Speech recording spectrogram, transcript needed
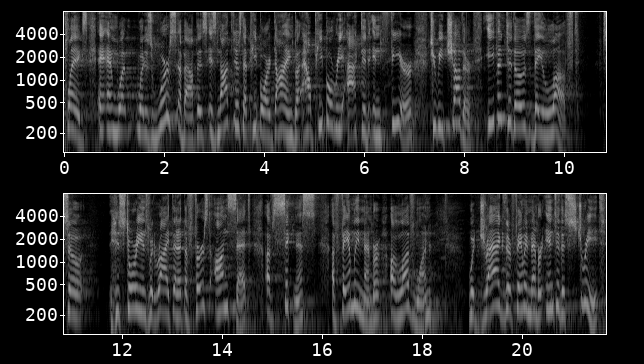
plagues. And, and what, what is worse about this is not just that people are dying, but how people reacted in fear to each other, even to those they loved. So, historians would write that at the first onset of sickness, a family member, a loved one, would drag their family member into the street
